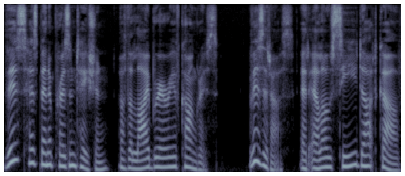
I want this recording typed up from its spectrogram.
This has been a presentation of the Library of Congress. Visit us at loc.gov.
